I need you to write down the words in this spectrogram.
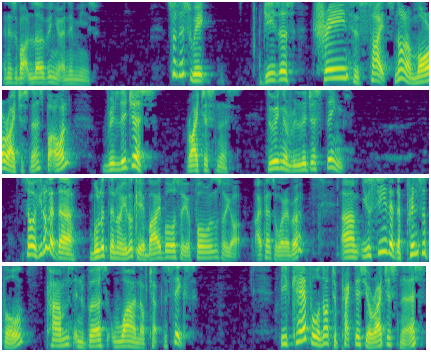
and it's about loving your enemies. So this week, Jesus trains his sights not on moral righteousness, but on religious righteousness, doing the religious things. So if you look at the bulletin or you look at your Bibles or your phones or your iPads or whatever, um, you see that the principle comes in verse 1 of chapter 6. Be careful not to practice your righteousness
